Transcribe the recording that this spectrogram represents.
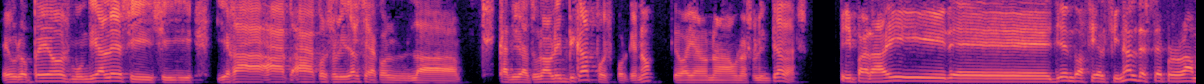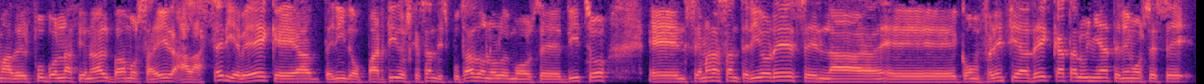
europeos, mundiales y si llega a, consolidarse con la candidatura olímpica, pues ¿por qué no? Que vayan a unas Olimpiadas. Y para ir eh, yendo hacia el final de este programa del fútbol nacional, vamos a ir a la Serie B, que ha tenido partidos que se han disputado, no lo hemos eh, dicho, en semanas anteriores. En la eh, conferencia de Cataluña tenemos ese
